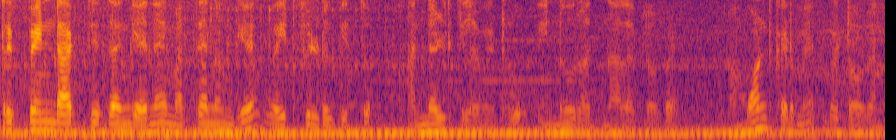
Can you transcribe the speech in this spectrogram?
ಟ್ರಿಪ್ ಎಂಡ್ ಆಗ್ತಿದ್ದಂಗೆ ಮತ್ತೆ ನಮಗೆ ವೈಟ್ ಫೀಲ್ಡ್ ಬಿತ್ತು. ಹನ್ನೆರಡು ಕಿಲೋಮೀಟ್ರು ಇನ್ನೂರ ಹದಿನಾಲ್ಕು ರೂಪಾಯಿ. ಅಮೌಂಟ್ ಕಡಿಮೆ ಬಟ್ ಹೋಗೋಣ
